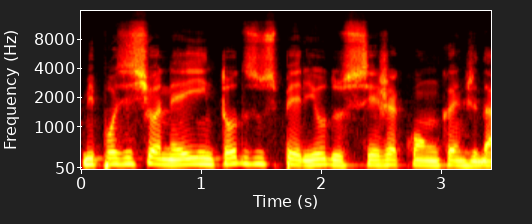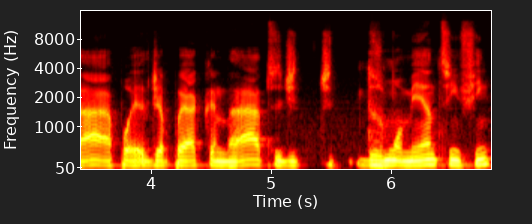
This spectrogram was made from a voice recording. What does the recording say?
Me posicionei em todos os períodos, seja com candidato, de apoiar candidatos, de, de- dos momentos, enfim,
